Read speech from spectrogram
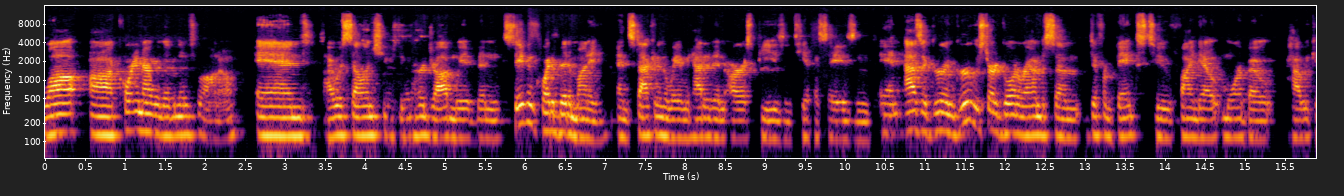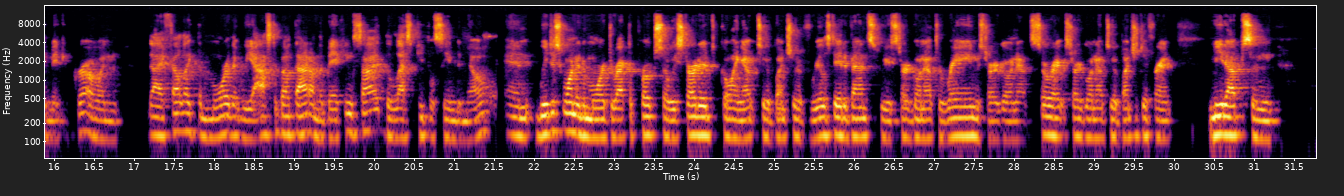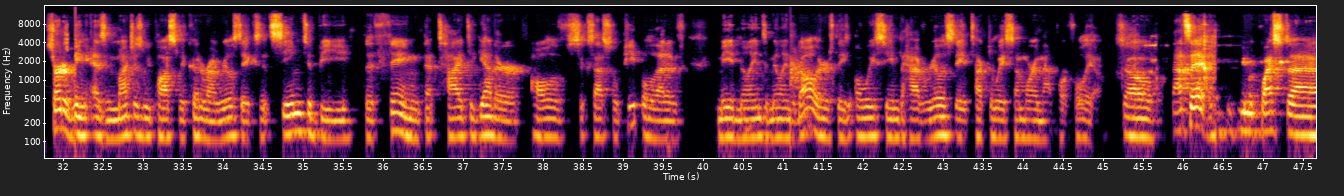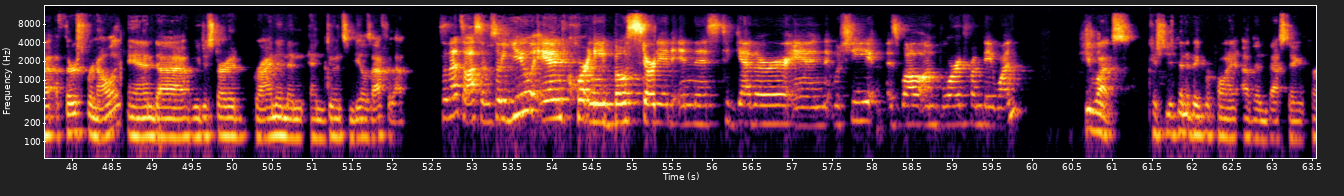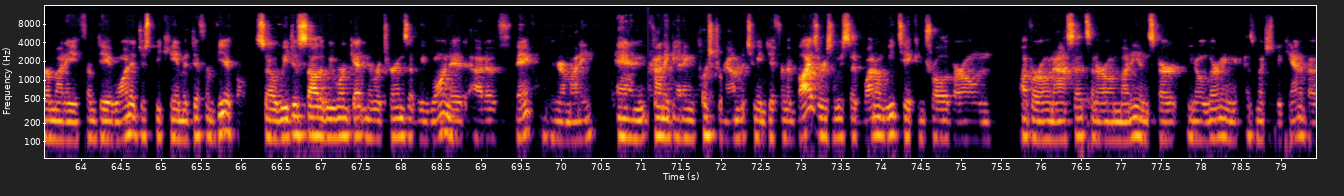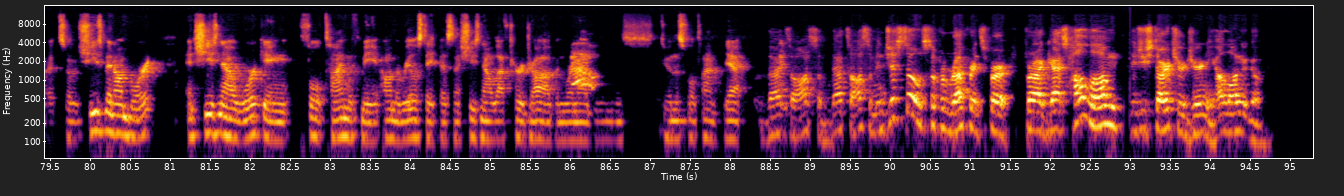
Well, uh, Courtney and I were living in Toronto, and I was selling. She was doing her job, and we had been saving quite a bit of money and stacking it away. And we had it in RSPs and TFSAs, and and as it grew and grew, we started going around to some different banks to find out more about how we can make it grow. And I felt like the more that we asked about that on the banking side, the less people seemed to know. And we just wanted a more direct approach. So we started going out to a bunch of real estate events. We started going out to REIN. We started going out to SOREIT. We started going out to a bunch of different meetups and started being as much as we possibly could around real estate because it seemed to be the thing that tied together all of successful people that have made millions and millions of dollars. They always seem to have real estate tucked away somewhere in that portfolio. So that's it. It became a quest, uh, a thirst for knowledge, and uh, we just started grinding and, and doing some deals after that. So that's awesome. So you and Courtney both started in this together, and was she as well on board from day one? She was, because she's been a big proponent of investing her money from day one. It just became a different vehicle. So we just saw that we weren't getting the returns that we wanted out of banking our money and kind of getting pushed around between different advisors. And we said, why don't we take control of our own of our own assets and our own money and start, you know, learning as much as we can about it. So she's been on board. and she's now working full time with me on the real estate business. She's now left her job, and we're wow. now doing this doing this full time. Yeah, that's awesome. That's awesome. And just so so from reference for for our guests, how long did you start your journey? How long ago?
